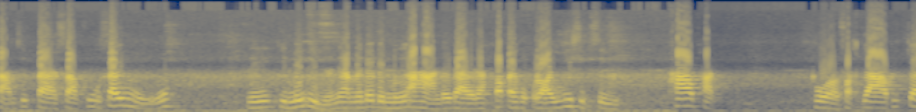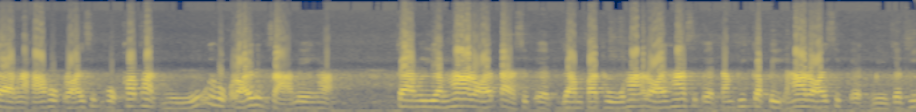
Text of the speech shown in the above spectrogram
สามสิบแปดสาคูไส้หมู นี่กินไม่อิ่มนะเนี่ยไม่ได้เป็นมื้ออาหารใดๆนะก็ไปหกร้อยยี่สิบสี่ข้าวผัดถั่วฝักยาวพริกแกงนะคะหกร้อยสิบหกข้าวผัดหมูหกร้อยสิบสามเองค่ะ แกงเลียง 581 ยำปลาทู 551 น้ำพริกกะปิ 511 มีกะทิ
